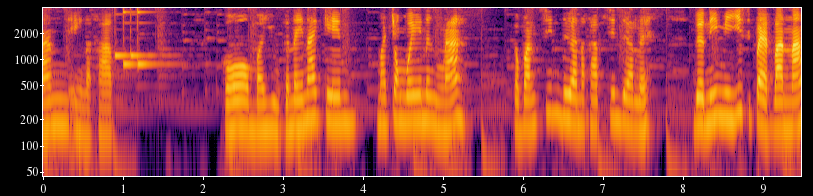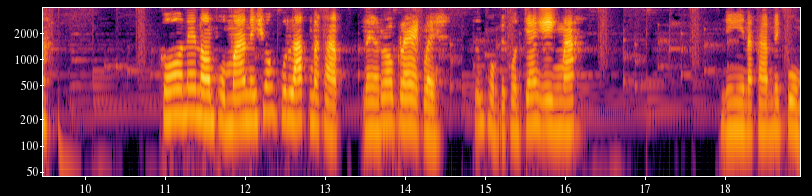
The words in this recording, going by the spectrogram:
นั่นเองนะครับ ก็มาอยู่กันในหน้าเกมมาจองเวหนึ่งนะ กับวันสิ้นเดือนนะครับ สิ้นเดือนเลย เดือนนี้มี 28 วันนะ ก็แน่นอนผมมาในช่วงกุณลักนะครับ ในรอบแรกเลย ซึ่งผมเป็นคนแจ้งเองนะนี่นะครับในกลุ่ม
